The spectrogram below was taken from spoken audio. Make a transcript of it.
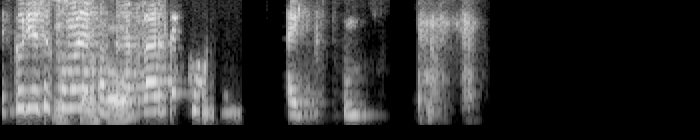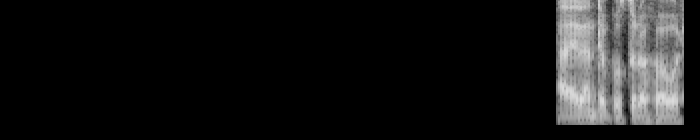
Es curioso cómo la contraparte... Adelante, postura a favor.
